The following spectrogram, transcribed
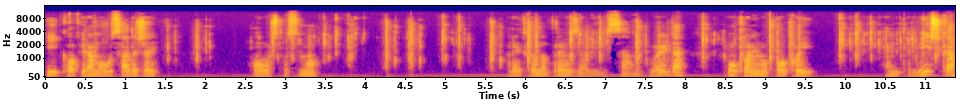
I kopiramo u sadržaj ovo što smo prethodno preuzeli iz samog Worda uklonimo pokoji enter viška.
